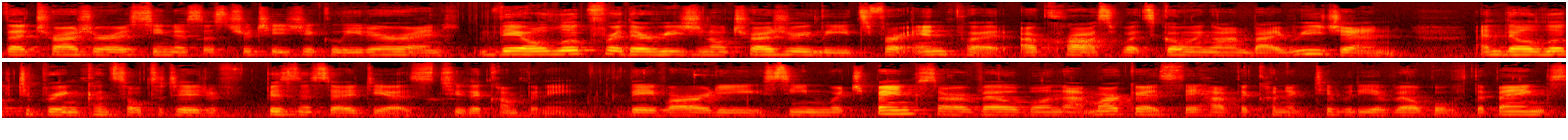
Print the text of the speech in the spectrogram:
The treasurer is seen as a strategic leader, and they'll look for their regional treasury leads for input across what's going on by region and they'll look to bring consultative business ideas to the company. They've already seen which banks are available in that market, so they have the connectivity available with the banks,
